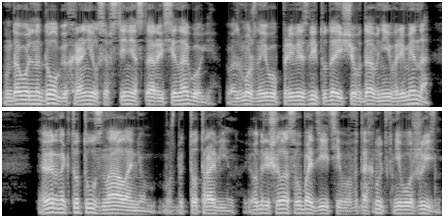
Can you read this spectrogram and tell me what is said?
Он довольно долго хранился в стене старой синагоги. Возможно, его привезли туда еще в давние времена. Наверное, кто-то узнал о нем, может быть, тот Равин, и он решил освободить его, вдохнуть в него жизнь.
